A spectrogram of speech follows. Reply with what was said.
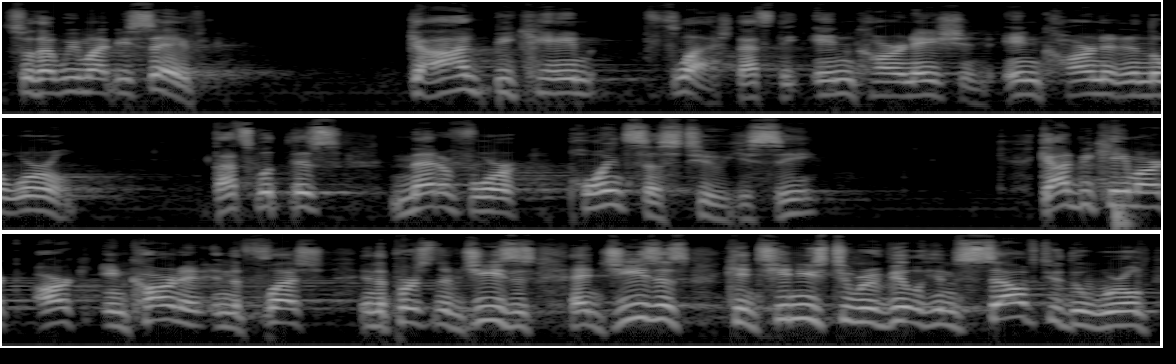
so that we might be saved. God became flesh. That's the incarnation, incarnate in the world. That's what this metaphor points us to, you see. God became our, our, incarnate in the flesh, in the person of Jesus, and Jesus continues to reveal himself to the world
